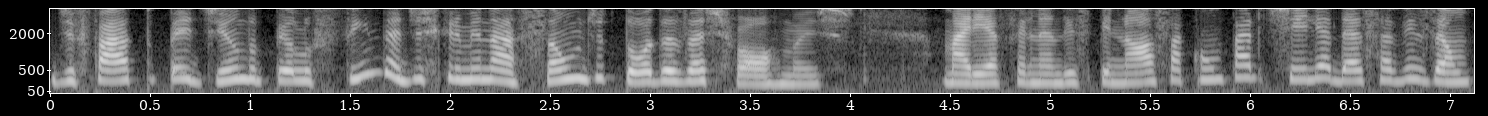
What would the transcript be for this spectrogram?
de fato pedindo pelo fim da discriminação de todas as formas. Maria Fernanda Espinosa compartilha dessa visão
